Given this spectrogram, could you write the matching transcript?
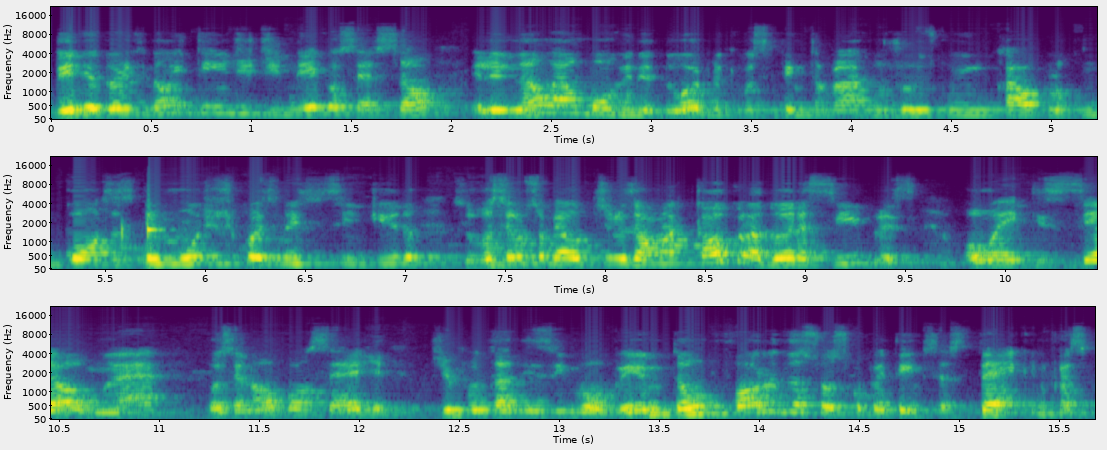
Vendedor que não entende de negociação, ele não é um bom vendedor, porque você tem que trabalhar com juros, com cálculo, com contas, tem um monte de coisa nesse sentido. Se você não souber utilizar uma calculadora simples ou um Excel, né? Você não consegue, tipo, estar tá desenvolvendo. Então, fora das suas competências técnicas,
